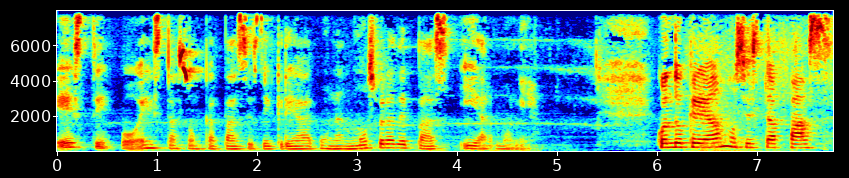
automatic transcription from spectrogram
este o esta son capaces de crear una atmósfera de paz y armonía. Cuando creamos esta paz,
